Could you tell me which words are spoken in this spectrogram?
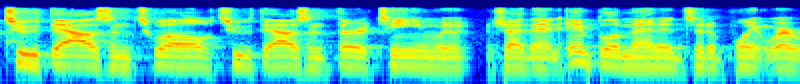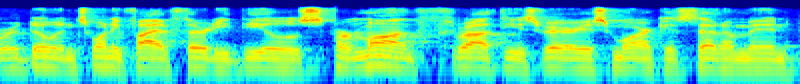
2012, 2013, which I then implemented to the point where we're doing 25, 30 deals per month throughout these various markets that I'm in.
